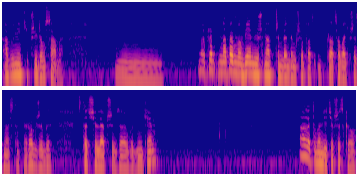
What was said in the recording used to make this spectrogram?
a wyniki przyjdą same. Mm, Na, na pewno wiem już nad czym będę musiał pracować przez następny rok, żeby stać się lepszym zawodnikiem. Ale to będziecie wszystko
